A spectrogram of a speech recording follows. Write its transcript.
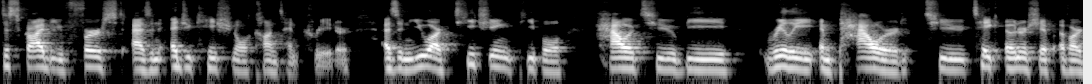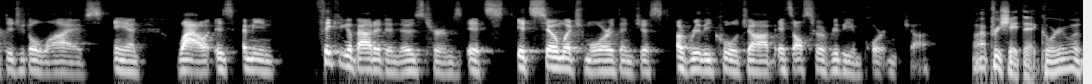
describe you first as an educational content creator, as in you are teaching people how to be really empowered to take ownership of our digital lives. And wow, is I mean, thinking about it in those terms, it's it's so much more than just a really cool job. It's also a really important job. Well, I appreciate that, Corey. Well,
